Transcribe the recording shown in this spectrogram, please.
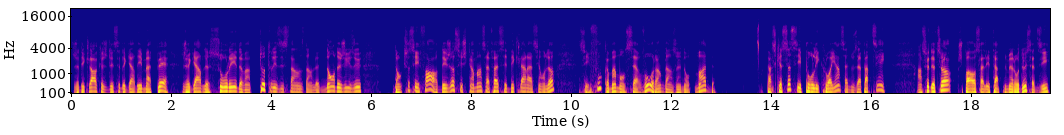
je déclare que je décide de garder ma paix, je garde le sourire devant toute résistance dans le nom de Jésus. Donc ça c'est fort. Déjà si je commence à faire ces déclarations-là, c'est fou comment mon cerveau rentre dans un autre mode. Parce que ça, c'est pour les croyants, ça nous appartient. Ensuite de ça, je passe à l'étape numéro 2, ça dit,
